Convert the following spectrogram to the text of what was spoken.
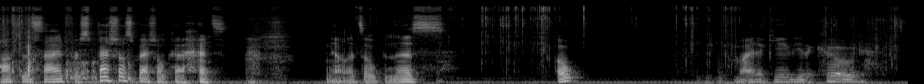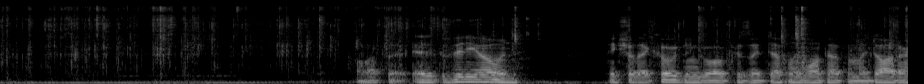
off to the side for special, special cards. now let's open this. Oh, might have gave you the code. I'll have to edit the video and Make sure that code didn't go out because I definitely want that for my daughter.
